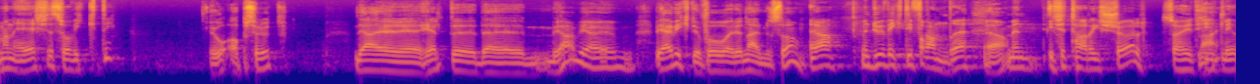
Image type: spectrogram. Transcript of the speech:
man er ikke så viktig? Jo, absolutt. Det er helt det er, Ja, vi er, vi er viktige for våre nærmeste. Ja, men du er viktig for andre. Ja. Men ikke ta deg sjøl så høytidelig.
